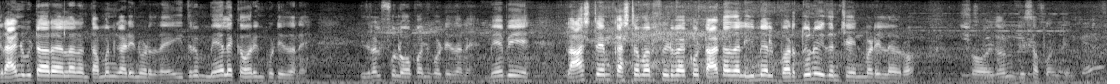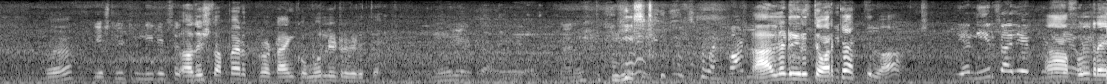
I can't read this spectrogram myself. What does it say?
ಗ್ರ್ಯಾಂಡ್ ಬಿಟಾರ ಎಲ್ಲ ನನ್ನ ತಮ್ಮನ ಗಾಡಿ ನೋಡಿದ್ರೆ ಇದ್ರ ಮೇಲೆ ಕವರಿಂಗ್ ಕೊಟ್ಟಿದ್ದಾನೆ. ಇದರಲ್ಲಿ ಫುಲ್ ಓಪನ್ ಕೊಟ್ಟಿದ್ದಾನೆ. Maybe last time customer feedback ಟಾಟಾದಲ್ಲಿ ಇಮೇಲ್ ಬರ್ದೂ ಇದನ್ನು ಚೇಂಜ್ ಮಾಡಿಲ್ಲ ಇವರು. ಸೊ ಇದೊಂದು ಡಿಸಪಾಯಿಂಟಿಂಗ್ ಎಷ್ಟು ಲೀಟ್ರ್ ನೀರು ಅದಿಷ್ಟು ದಪ್ಪ ಇರುತ್ತೆ ಬ್ರೋ ಟ್ಯಾಂಕು ಮೂರು ಲೀಟ್ರ್ ಇರುತ್ತೆ ಆಲ್ರೆಡಿ ಇರುತ್ತೆ ವರ್ಕೇ ಆಗ್ತಿಲ್ವಾ? ನೀರು ಖಾಲಿ ಹಾಂ ಫುಲ್ ಡ್ರೈ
